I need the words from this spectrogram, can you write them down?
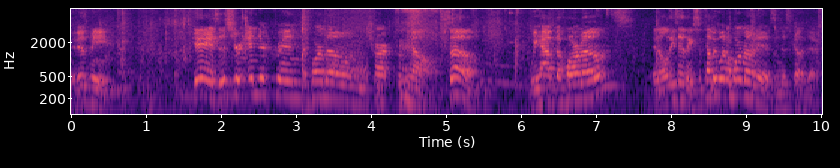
It is me. Okay, so this is your endocrine hormone chart from hell. So, we have the hormones and all these other things. So tell me what a hormone is in this context.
